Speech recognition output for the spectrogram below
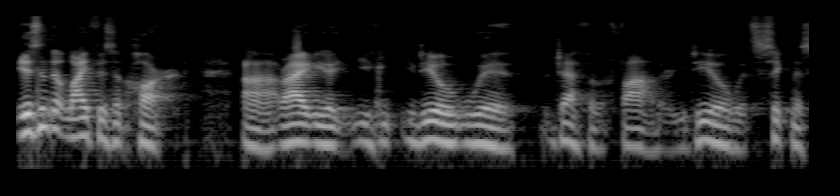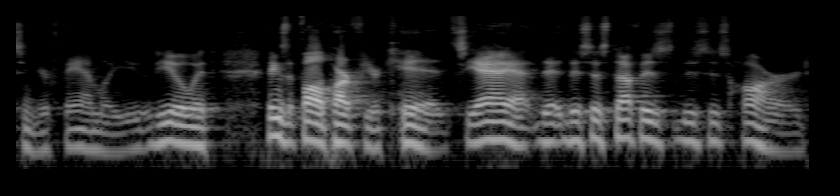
Isn't that life isn't hard, uh, right? You you, can, you deal with the death of a father. You deal with sickness in your family. You deal with things that fall apart for your kids. Yeah, yeah. This is stuff is this is hard.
